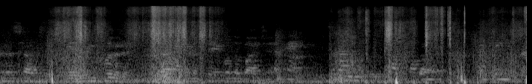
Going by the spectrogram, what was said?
this house is included, so I'm gonna save on the budget. These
